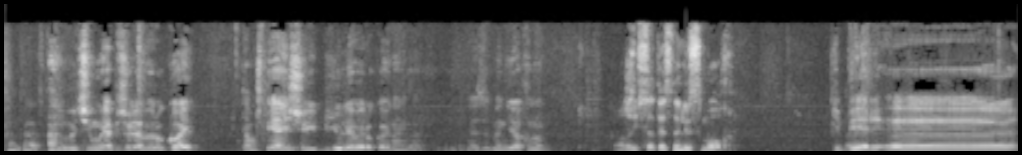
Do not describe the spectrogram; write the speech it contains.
Контраст. Почему я пишу левой рукой? Потому что я еще и бью левой рукой иногда. Если бен Йоханан. Он, И, соответственно, ли смог. Теперь э,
